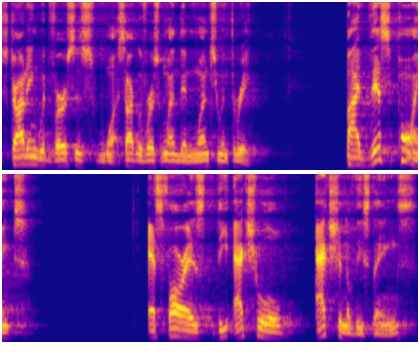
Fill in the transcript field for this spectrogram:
starting with verses 1, start with verse 1, then 1, 2, and 3. By this point, as far as the actual action of these things,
